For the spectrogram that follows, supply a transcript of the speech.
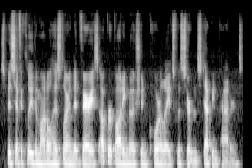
Specifically, the model has learned that various upper body motion correlates with certain stepping patterns.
